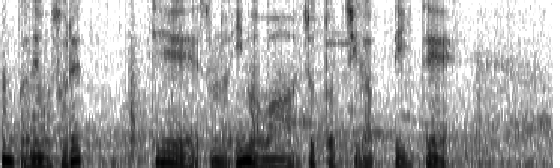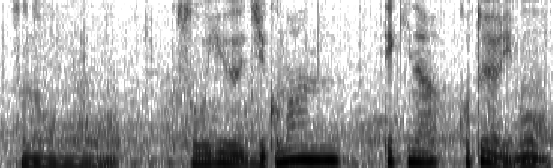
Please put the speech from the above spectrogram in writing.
なんかでもそれってその今はちょっと違っていてそのそういう自己満的なことよりも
